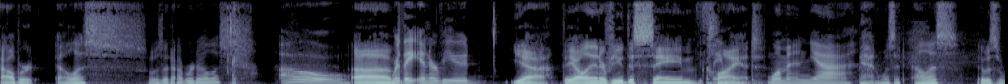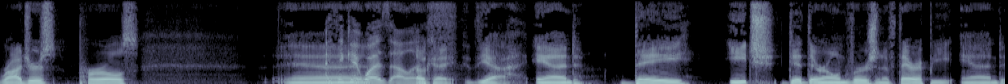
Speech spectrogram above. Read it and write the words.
Albert Ellis was it Albert Ellis? Oh. Um, Were they interviewed Yeah, they all interviewed the same the same client. woman? Yeah. Man, was it Ellis? It was Rogers, Perls. And, I think it was Ellis. Okay, yeah, and they each did their own version of therapy, and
